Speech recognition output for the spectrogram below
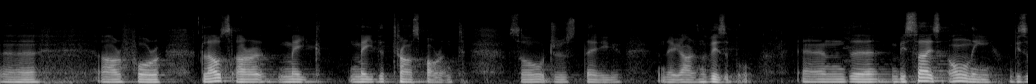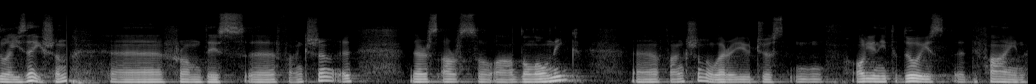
uh, are for clouds are make, made transparent. So just they, they are invisible. And uh, besides only visualization uh, from this uh, function, uh, there's also a downloading function where you just, mm, all you need to do is define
